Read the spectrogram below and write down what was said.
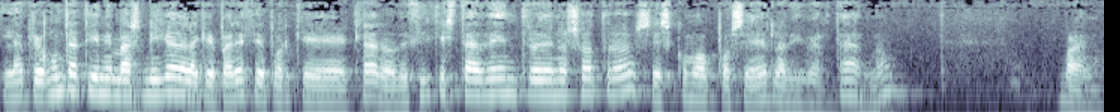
La pregunta tiene más miga de la que parece, porque, claro, decir que está dentro de nosotros es como poseer la libertad, ¿no? Bueno,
